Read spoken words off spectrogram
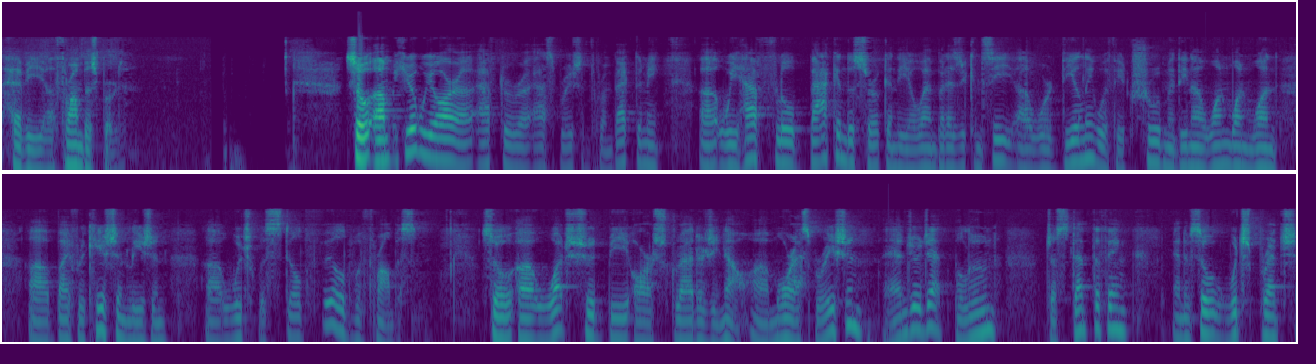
heavy thrombus burden. So um, here we are uh, after uh, aspiration thrombectomy. Uh, we have flow back in the circ and the OM, but as you can see, uh, we're dealing with a true Medina 111 uh, bifurcation lesion, uh, which was still filled with thrombus. So what should be our strategy now? more aspiration, angiojet, balloon, just stent the thing, and if so, which branch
